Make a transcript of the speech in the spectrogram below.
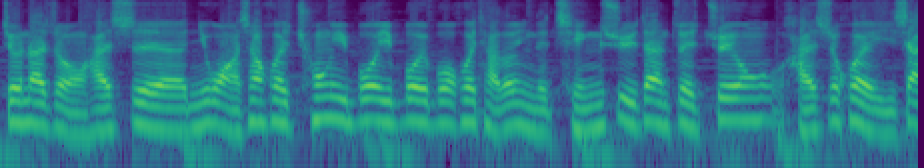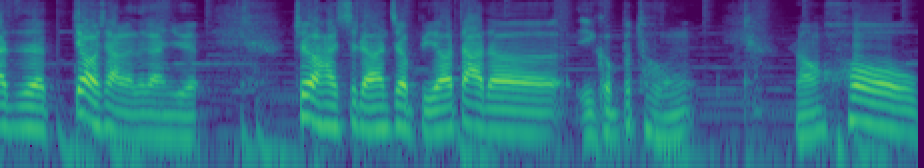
就那种还是你往上会冲一波一波一波，会挑动你的情绪，但最最终还是会一下子掉下来的感觉。这还是两者比较大的一个不同，然后，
